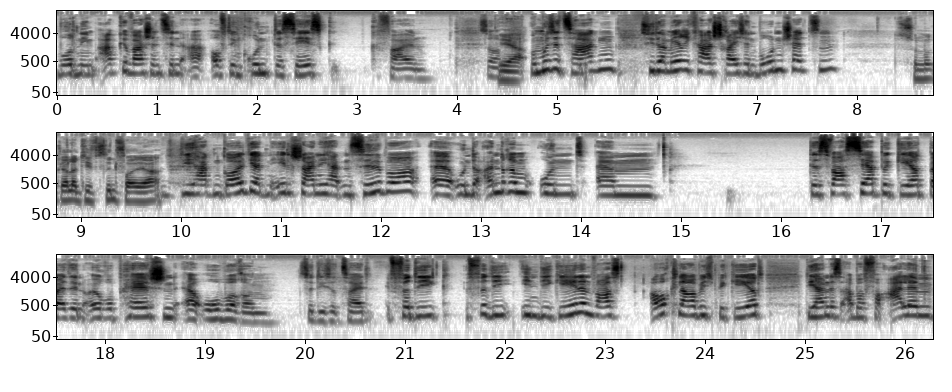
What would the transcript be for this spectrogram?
wurden ihm abgewaschen und sind äh, auf den Grund des Sees ge- gefallen. So. Ja. Man muss jetzt sagen, Südamerika ist reich an Bodenschätzen. Das ist schon relativ sinnvoll, ja. Die hatten Gold, die hatten Edelsteine, die hatten Silber, äh, unter anderem. Und ähm, das war sehr begehrt bei den europäischen Eroberern zu dieser Zeit. Für die, für die Indigenen war es auch, glaube ich, begehrt. Die haben das aber vor allem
